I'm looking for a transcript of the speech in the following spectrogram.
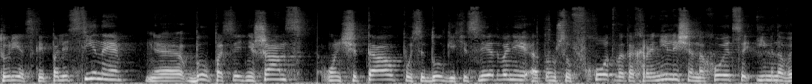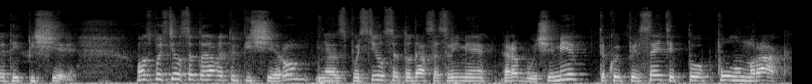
турецкой Палестины, э, был последний шанс. Он считал после долгих исследований о том, что вход в это хранилище находится именно в этой пещере. Он спустился туда, в эту пещеру, э, спустился туда со своими рабочими. Такой, представьте, полумрак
